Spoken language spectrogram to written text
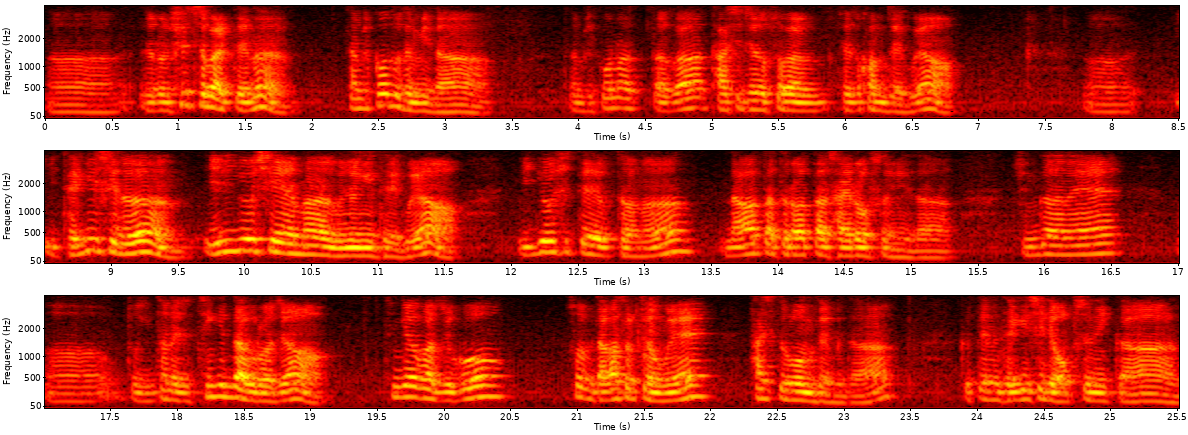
어, 여러분 실습할 때는 잠시 꺼도 됩니다. 잠시 꺼놨다가 다시 재접속하면, 재접하면 되고요. 어, 이 대기실은 1교시에만 운영이 되고요. 2교시 때부터는 나왔다 들어왔다 자유롭습니다. 중간에 어, 또 인터넷이 튕긴다 그러죠. 튕겨가지고 수업이 나갔을 경우에 다시 들어오면 됩니다. 그때는 대기실이 없으니까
